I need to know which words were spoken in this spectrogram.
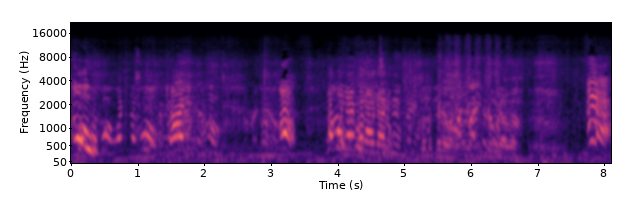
Oh! Watch the ball! Right? Ah! Come on, come. Ah!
